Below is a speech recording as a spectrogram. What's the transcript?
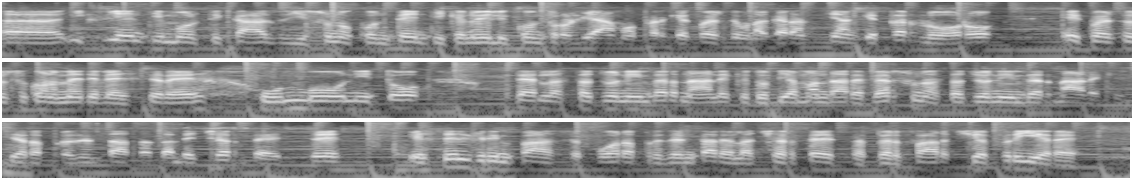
eh, i clienti in molti casi sono contenti che noi li controlliamo perché questa è una garanzia anche per loro e questo secondo me deve essere un monito per la stagione invernale che dobbiamo andare verso una stagione invernale che sia rappresentata dalle certezze e se il Green Pass può rappresentare la certezza per farci aprire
